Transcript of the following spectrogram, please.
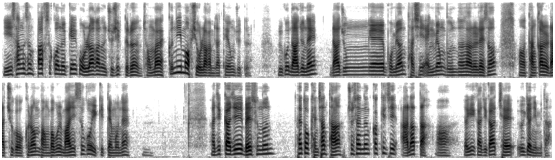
이 상승 박스권을 깨고 올라가는 주식들은 정말 끊임없이 올라갑니다. 대형주들. 그리고 나중에 나중에 보면 다시 액면 분할을 해서 어, 단가를 낮추고 그런 방법을 많이 쓰고 있기 때문에 아직까지 매수는 해도 괜찮다. 추세는 꺾이지 않았다. 어, 여기까지가 제 의견입니다.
